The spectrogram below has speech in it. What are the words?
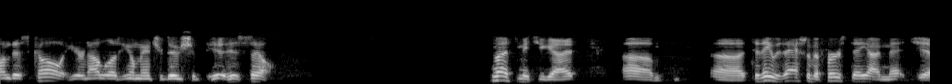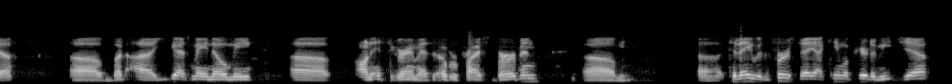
on this call here, and I'll let him introduce himself. Nice to meet you guys. Um, uh, today was actually the first day I met Jeff, uh, but you guys may know me uh, on Instagram as Overpriced Bourbon. Um, uh, today was the first day I came up here to meet Jeff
